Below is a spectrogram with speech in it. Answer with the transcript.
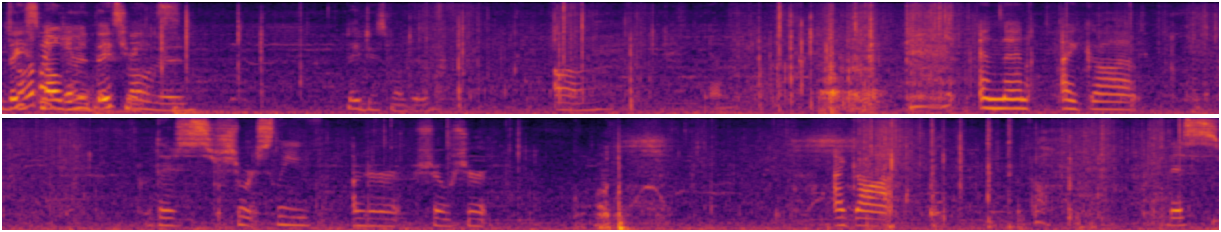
They All about smell good. They smell treats. good. They do smell good. um, and then I got this short sleeve under show shirt. I got oh, this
